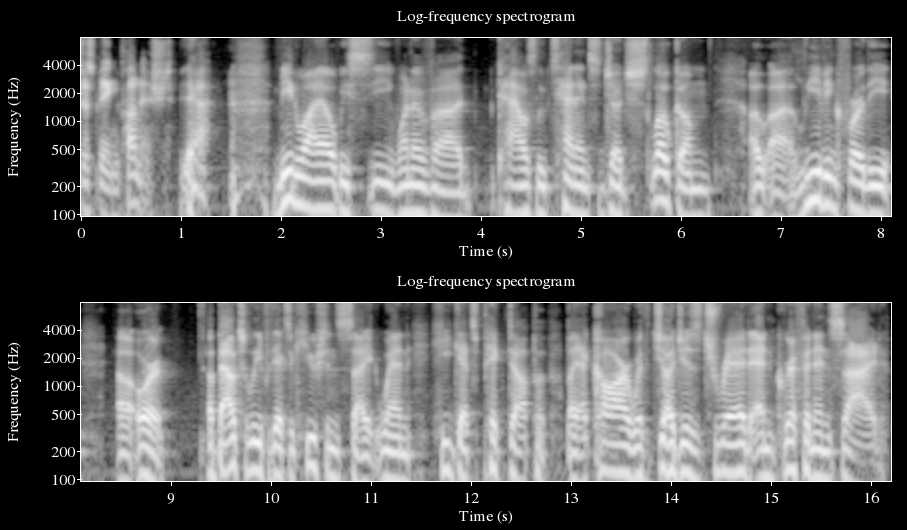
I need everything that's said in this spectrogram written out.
just being punished. Yeah. Meanwhile, we see one of uh, Cal's lieutenants, Judge Slocum, uh, uh, leaving for the uh, or about to leave for the execution site when he gets picked up by a car with Judges Dredd and Griffin inside.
